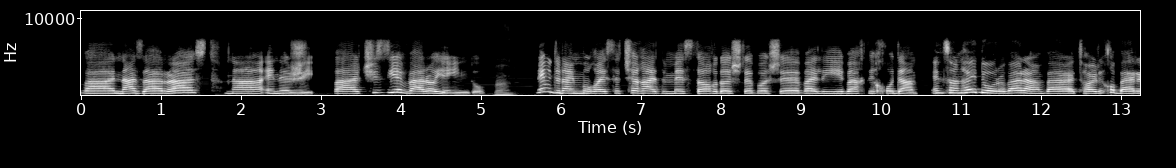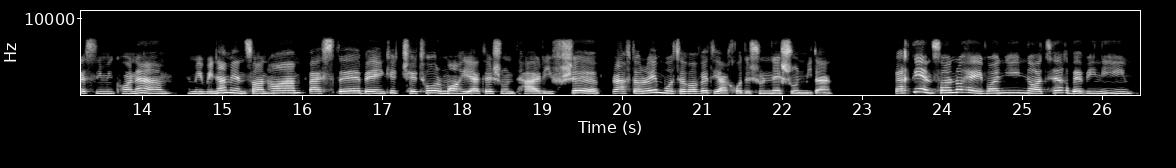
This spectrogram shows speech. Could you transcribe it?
و نه ذره است نه انرژی. و چیزی ورای این دو. بله. نمی‌دونم این مقایسه چقدر مستاق داشته باشه ولی وقتی خودم انسانهای دوروبرم و تاریخ رو بررسی می‌کنم می‌بینم انسان ها هم بسته به اینکه چطور ماهیتشون تعریف شه رفتارهای متفاوتی از خودشون نشون میدن. وقتی انسان رو حیوانی ناطق ببینیم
